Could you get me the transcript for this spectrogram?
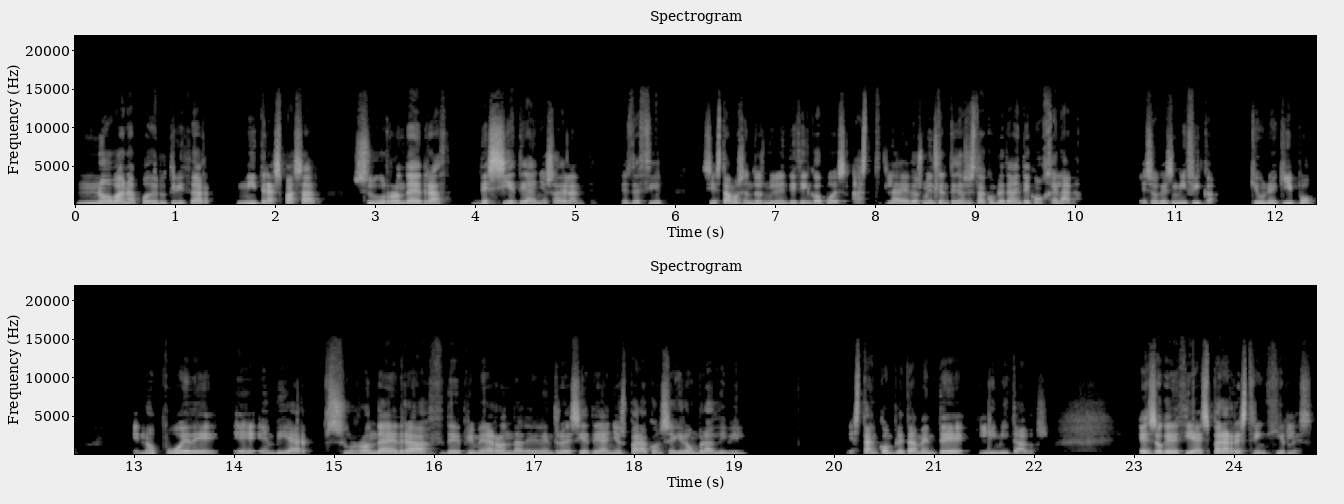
no van a poder utilizar ni traspasar su ronda de draft de 7 años adelante. Es decir, si estamos en 2025, pues la de 2032 está completamente congelada. ¿Eso qué significa? Que un equipo no puede eh, enviar su ronda de draft de primera ronda de dentro de siete años para conseguir a un Bradley Bill. Están completamente limitados. Eso que decía es para restringirles.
